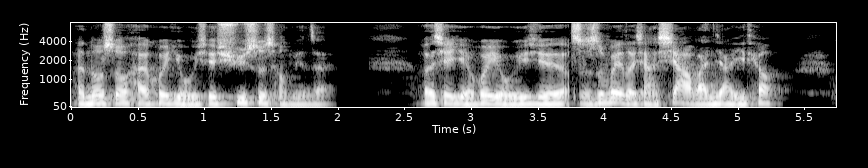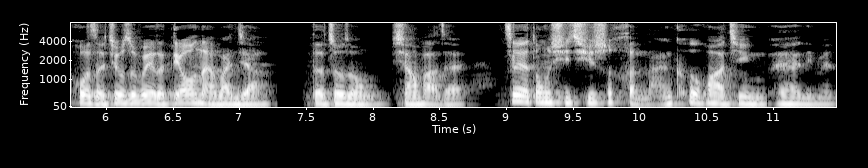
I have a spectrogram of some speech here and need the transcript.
很多时候还会有一些叙事层面在，而且也会有一些只是为了想吓玩家一跳，或者就是为了刁难玩家的这种想法在，这些东西其实很难刻画进 AI 里面。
